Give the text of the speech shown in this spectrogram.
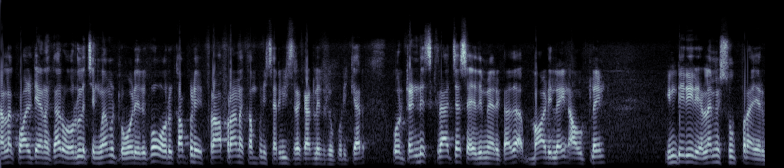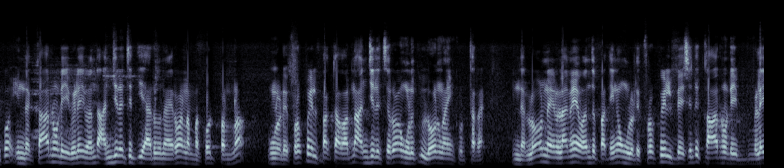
நல்ல குவாலிட்டியான கார் ஒரு லட்சம் கிலோமீட்டர் ஓடி இருக்கும். ஒரு கம்பெனி ப்ராப்பரான கம்பெனி சர்வீஸ் ரெக்கார்டில் இருக்கக்கூடிய கார் ஒரு டென் ஸ்க்ராச்சஸ் எதுவுமே இருக்காது. பாடி லைன் அவுட்லைன் இன்டீரியர் எல்லாமே சூப்பராக இருக்கும். இந்த காரினுடைய விலை வந்து அஞ்சு லட்சத்தி அறுபதாயிரம் ரூபா நம்ம கோட் பண்ணோம். உங்களுடைய ப்ரொஃபைல் பக்கா வரணும். அஞ்சு லட்ச ரூபா உங்களுக்கு லோன் வாங்கி கொடுத்துறேன். இந்த லோன் எல்லாமே வந்து பார்த்தீங்கன்னா உங்களுடைய ப்ரொஃபைல் பேஸ்டு காரனுடைய விலை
